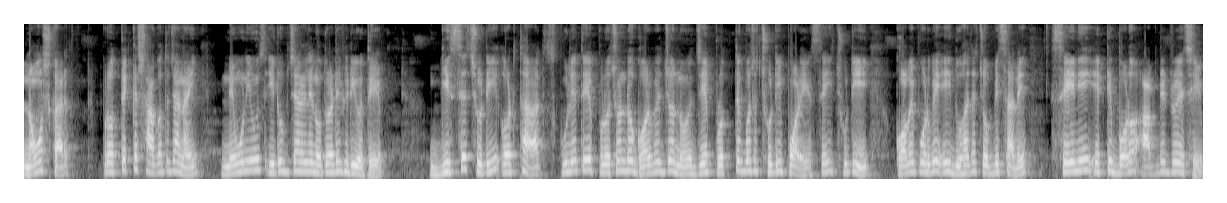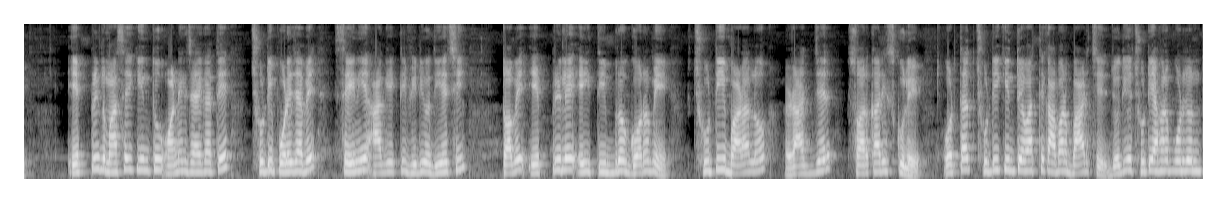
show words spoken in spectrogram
নমস্কার, প্রত্যেককে স্বাগত জানাই নেউ নিউজ ইউটিউব চ্যানেলে নতুন একটি ভিডিওতে। গ্রীষ্মের ছুটি অর্থাৎ স্কুলেতে প্রচণ্ড গর্বের জন্য যে প্রত্যেক বছর ছুটি পড়ে, সেই ছুটি কবে পড়বে এই দু হাজার চব্বিশ সালে সেই নিয়ে একটি বড় আপডেট রয়েছে। এপ্রিল মাসেই কিন্তু অনেক জায়গাতে ছুটি পড়ে যাবে, সেই নিয়ে আগে একটি ভিডিও দিয়েছি। তবে এপ্রিলে এই তীব্র গরমে ছুটি বাড়ালো রাজ্যের সরকারি স্কুলে। অর্থাৎ ছুটি কিন্তু এবার থেকে আবার বাড়ছে। যদিও ছুটি এখনও পর্যন্ত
